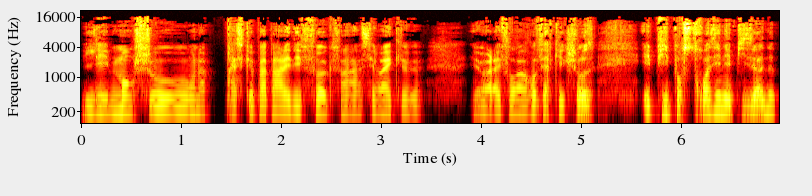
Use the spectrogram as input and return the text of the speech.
les manchots, on n'a presque pas parlé des phoques. Enfin, c'est vrai que voilà, il faudra refaire quelque chose. Et puis pour ce troisième épisode,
